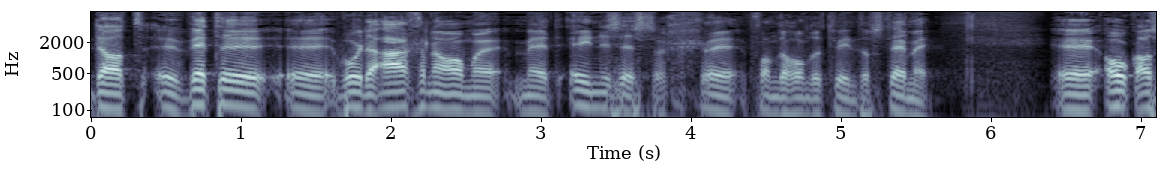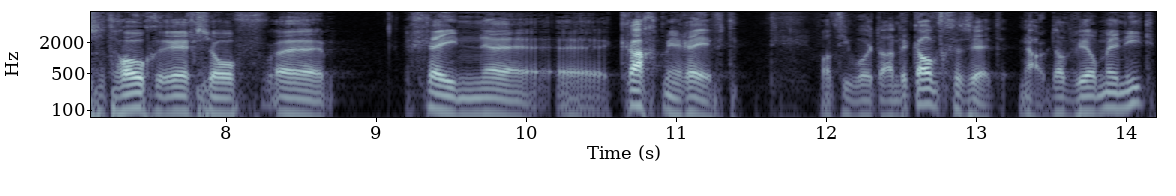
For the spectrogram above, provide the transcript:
dat uh, wetten uh, worden aangenomen met 61 uh, eh, van de 120 stemmen. ook als het Hoge Rechtshof geen kracht meer heeft. Want die wordt aan de kant gezet. Nou, dat wil men niet.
